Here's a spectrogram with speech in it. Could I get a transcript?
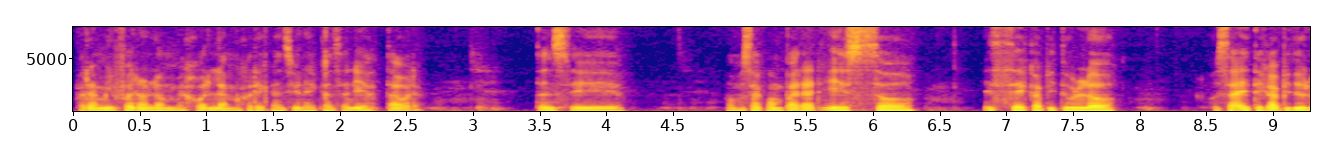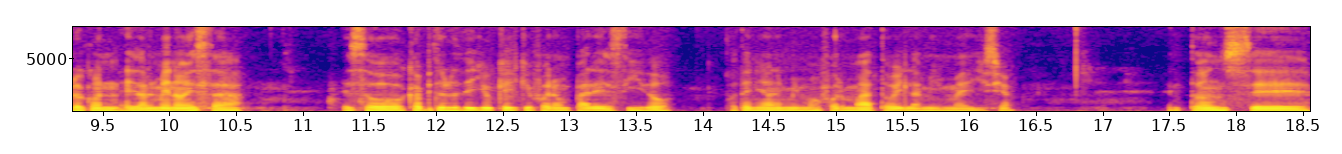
para mí fueron los mejor, las mejores canciones que han salido hasta ahora. Entonces, vamos a comparar eso, ese capítulo, o sea, este capítulo con eh, al menos esa, esos capítulos de UK que fueron parecidos o tenían el mismo formato y la misma edición. Entonces,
